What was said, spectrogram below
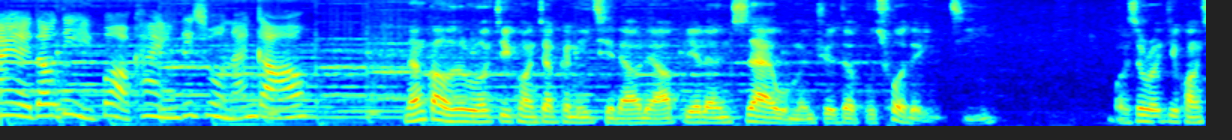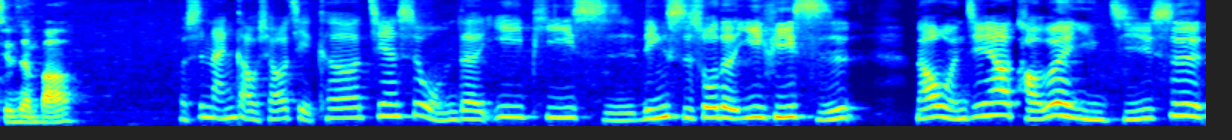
欢迎来到电影不好看，一定是我难搞。难搞的逻辑狂将跟你一起聊聊别人挚爱我们觉得不错的影集。我是逻辑狂先生包，我是难搞小姐科。今天是我们的 EP 十，临时说的 EP 十。然后我们今天要讨论影集是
